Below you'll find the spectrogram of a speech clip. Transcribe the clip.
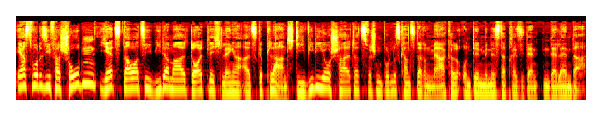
Erst wurde sie verschoben, jetzt dauert sie wieder mal deutlich länger als geplant. Die Videoschalter zwischen Bundeskanzlerin Merkel und den Ministerpräsidenten der Länder.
